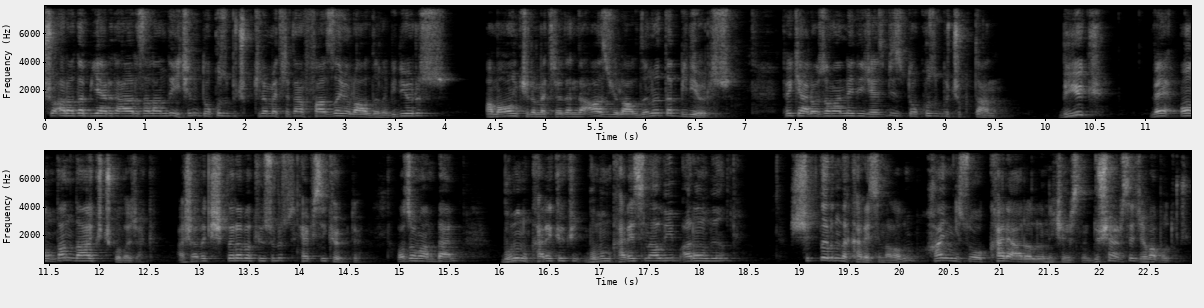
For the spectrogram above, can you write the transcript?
Şu arada bir yerde arızalandığı için 9,5 kilometreden fazla yol aldığını biliyoruz. Ama 10 kilometreden de az yol aldığını da biliyoruz. Pekala o zaman ne diyeceğiz? Biz 9,5'tan büyük ve 10'dan daha küçük olacak. Aşağıdaki şıklara bakıyorsunuz hepsi köklü. O zaman ben bunun kare kökü, bunun karesini alayım aralığın. Şıkların da karesini alalım. Hangisi o kare aralığın içerisine düşerse cevap odur.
